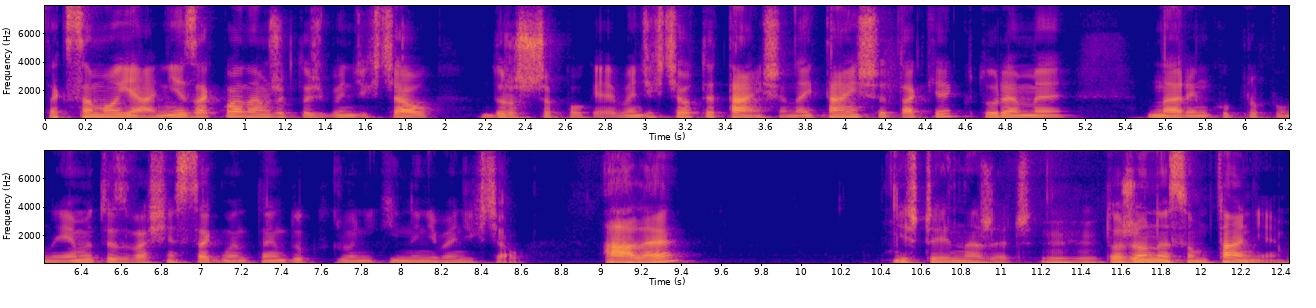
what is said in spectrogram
Tak samo ja. Nie zakładam, że ktoś będzie chciał droższe pokoje. Będzie chciał te tańsze. Najtańsze takie, które my na rynku proponujemy, to jest właśnie segment ten, do którego nikt inny nie będzie chciał. Ale jeszcze jedna rzecz. Mhm. To, że one są tanie,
